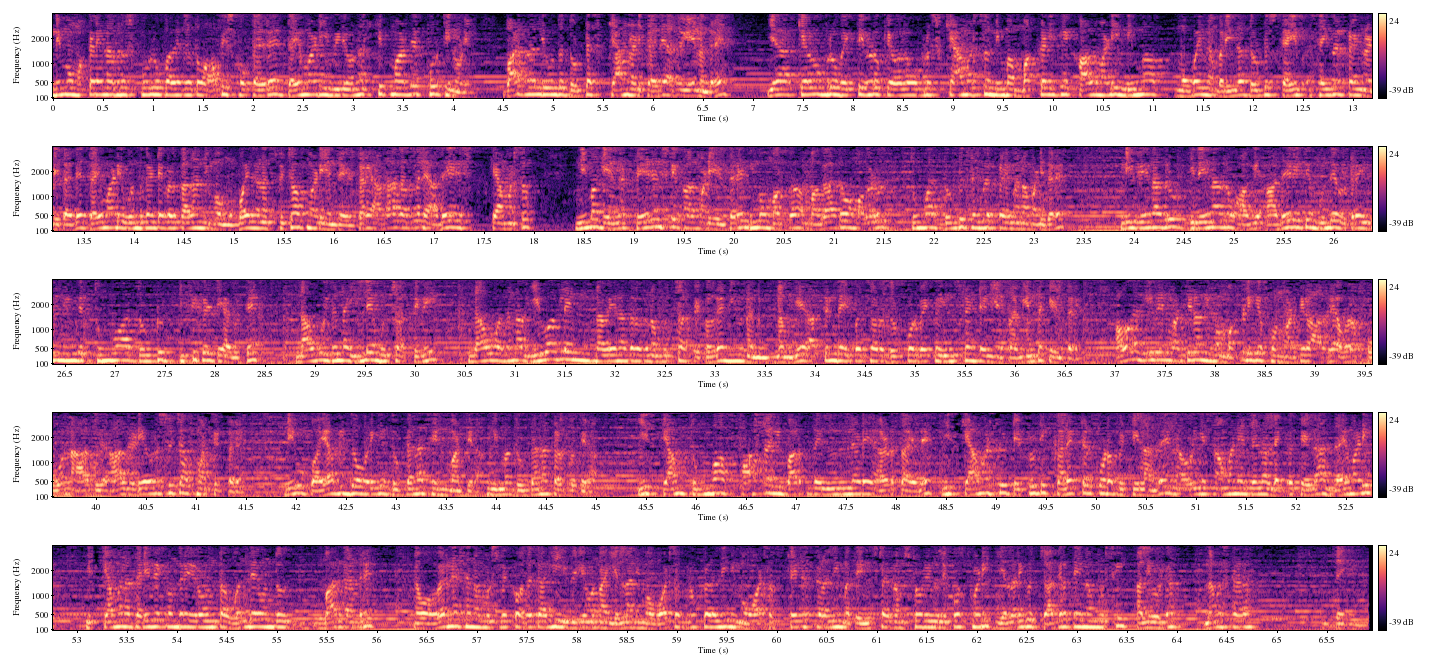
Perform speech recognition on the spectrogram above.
ನಿಮ್ಮ ಮಕ್ಕಳೇನಾದ್ರೂ school college ಅಥವಾ ಆಫೀಸ್ ಹೋಗ್ತಾ ಇದ್ರೆ, ದಯಮಾಡಿ ವಿಡಿಯೋನ ಸ್ಕಿಪ್ ಮಾಡದೆ ಪೂರ್ತಿ ನೋಡಿ. ಭಾರತದಲ್ಲಿ ಒಂದು ದೊಡ್ಡ ಸ್ಕ್ಯಾಮ್ ನಡೀತಾ ಇದೆ. ಅದು ಏನಂದ್ರೆ ಕೆಲವೊಬ್ರು ವ್ಯಕ್ತಿಗಳು, ಕೆಲವೊಬ್ರು ಸ್ಕ್ಯಾಮರ್ಸ್ ನಿಮ್ಮ ಮಕ್ಕಳಿಗೆ ಕಾಲ್ ಮಾಡಿ ನಿಮ್ಮ ಮೊಬೈಲ್ ನಂಬರ್ ಇಂದ ದೊಡ್ಡ ಸೈಬರ್ ಕ್ರೈಮ್ ನಡೀತಾ ಇದೆ. ದಯಮಾಡಿ ಒಂದು ಗಂಟೆಗಳ ಕಾಲ ನಿಮ್ಮ ಮೊಬೈಲ್ ಅನ್ನ ಸ್ವಿಚ್ ಆಫ್ ಮಾಡಿ ಅಂತ ಹೇಳ್ತಾರೆ. ಅದಾದ್ಮೇಲೆ ಅದೇ ಸ್ಕ್ಯಾಮರ್ಸ್ ನಿಮಗೆ ಅಂದ್ರೆ ಪೇರೆಂಟ್ಸ್ಗೆ ಕಾಲ್ ಮಾಡಿ ಹೇಳ್ತಾರೆ. ನಿಮ್ಮ ಮಗ ಮಗ ಅಥವಾ ಮಗಳು ತುಂಬಾ ದೊಡ್ಡ ಸೈಬರ್ ಕ್ರೈಮ್ ಅನ್ನ ಮಾಡಿದ್ದಾರೆ. ನೀವೇನಾದ್ರೂ, ಇದೇನಾದ್ರೂ ಹಾಗೆ ಅದೇ ರೀತಿ ಮುಂದೆ ಬಿಟ್ರೆ ಇದು ನಿಮ್ಗೆ ತುಂಬಾ ದೊಡ್ಡ ಡಿಫಿಕಲ್ಟಿ ಆಗುತ್ತೆ. ನಾವು ಇದನ್ನ ಇಲ್ಲೇ ಮುಚ್ಚಾಕ್ತಿವಿ. ನಾವು ಅದನ್ನ ಇವಾಗ್ಲೇ ನಾವೇನಾದ್ರೂ ಅದನ್ನ ಮುಚ್ಚಾಕ್ಬೇಕು ಅಂದ್ರೆ ನೀವು ನಮಗೆ ಹತ್ತರಿಂದ ಇಪ್ಪತ್ತು ಸಾವಿರ ದುಡ್ಡು ಕೊಡ್ಬೇಕು ಇನ್ಸ್ಟಂಟೇನಿಯಸ್ ಆಗಿ ಅಂತ ಕೇಳ್ತಾರೆ. ಅವಾಗ ನೀವೇನ್ ಮಾಡ್ತೀರಾ? ನಿಮ್ಮ ಮಕ್ಕಳಿಗೆ ಫೋನ್ ಮಾಡ್ತೀರಾ? ಆದ್ರೆ ಅವರ ಫೋನ್ ಆಲ್ರೆಡಿ ಅವರು ಸ್ವಿಚ್ ಆಫ್ ಮಾಡಿಸಿರ್ತಾರೆ. ನೀವು ಭಯ ಬಿದ್ದು ಅವರಿಗೆ ದುಡ್ಡನ್ನ ಸೆಂಡ್ ಮಾಡ್ತೀರಾ? ನಿಮ್ಮ ದುಡ್ಡನ್ನ ಕಳ್ಕೊತೀರಾ? ಈ ಸ್ಕ್ಯಾಮ್ ತುಂಬಾ ಫಾಸ್ಟ್ ಆಗಿ ಭಾರತದ ಎಲ್ಲೆಡೆ ಹರಡ್ತಾ ಇದೆ. ಈ ಸ್ಕ್ಯಾಮರ್ಸ್ ಡೆಪ್ಯೂಟಿ ಕಲೆಕ್ಟರ್ ಕೂಡ ಬಿಟ್ಟಿಲ್ಲ ಅಂದ್ರೆ ಅವರಿಗೆ ಸಾಮಾನ್ಯ ಜನ ಲೆಕ್ಕಕ್ಕೆ ಇಲ್ಲ ದಯಮಾಡಿ ಈ ಸ್ಕ್ಯಾಮ್ ಅನ್ನ ತಡಿಬೇಕು ಅಂದ್ರೆ ಇರುವಂತ ಒಂದೇ ಒಂದು ಮಾರ್ಗ ಅಂದ್ರೆ ನಾವು ಅವೇರ್ನೆಸ್ ಅನ್ನು ಮೂಡಿಸಬೇಕು. ಅದಕ್ಕಾಗಿ ಈ ವಿಡಿಯೋನ ಎಲ್ಲ ನಿಮ್ಮ ವಾಟ್ಸ್ಆಪ್ ಗ್ರೂಪ್ಗಳಲ್ಲಿ, ನಿಮ್ಮ ವಾಟ್ಸ್ಆಪ್ ಸ್ಟೇಟಸ್ಗಳಲ್ಲಿ ಮತ್ತೆ ಇನ್ಸ್ಟಾಗ್ರಾಮ್ ಸ್ಟೋರಿನಲ್ಲಿ ಪೋಸ್ಟ್ ಮಾಡಿ ಎಲ್ಲರಿಗೂ ಜಾಗ್ರತೆಯನ್ನು ಮೂಡಿಸಿ. ಅಲ್ಲಿವರೆಗೂ ನಮಸ್ಕಾರ. ಜೈ ಹಿಂದ್.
